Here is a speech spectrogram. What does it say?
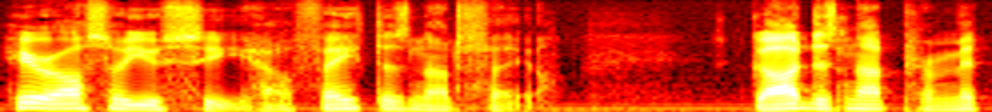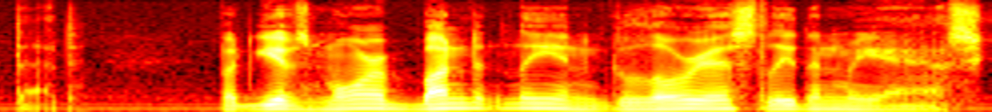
Here also you see how faith does not fail. God does not permit that but gives more abundantly and gloriously than we ask.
